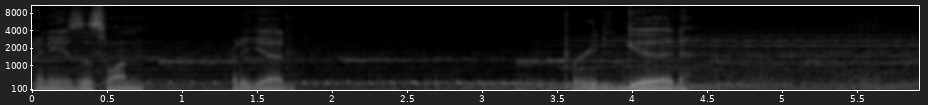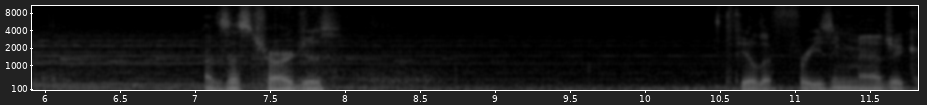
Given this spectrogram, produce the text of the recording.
gonna use? This one, pretty good. Pretty good. Oh, this has charges. Field of freezing magic.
